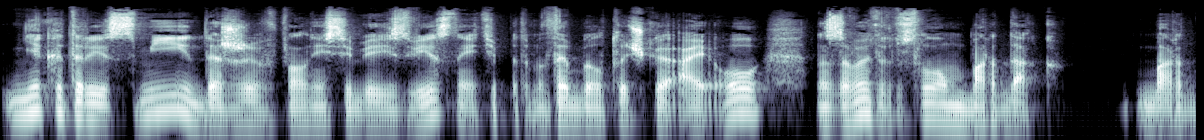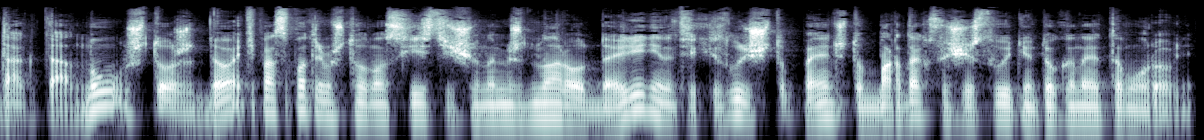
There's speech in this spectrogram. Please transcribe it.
Некоторые СМИ, даже вполне себе известные, типа там thebell.io, называют это словом «бардак». Бардак, да. Ну что ж, давайте посмотрим, что у нас есть еще на международной арене, на всякий случай, чтобы понять, что бардак существует не только на этом уровне.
